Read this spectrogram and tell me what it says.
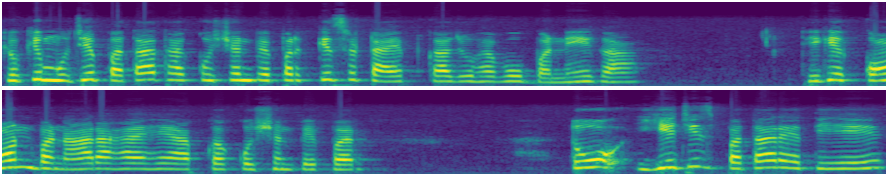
क्योंकि मुझे पता था क्वेश्चन पेपर किस टाइप का जो है वो बनेगा। ठीक है? कौन बना रहा है आपका क्वेश्चन पेपर तो ये चीज़ पता रहती है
